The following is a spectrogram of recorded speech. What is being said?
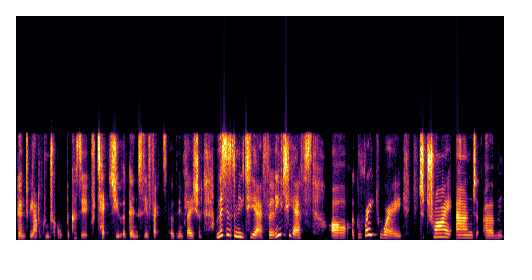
going to be out of control because it protects you against the effects of inflation. And this is an ETF, and ETFs are a great way to try and um,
